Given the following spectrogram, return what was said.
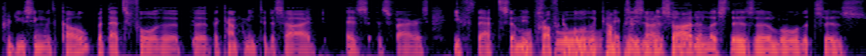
producing with coal, but that's for the, the, the company to decide as as far as if that's a more it's profitable for the company to decide, unless there's a law that says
